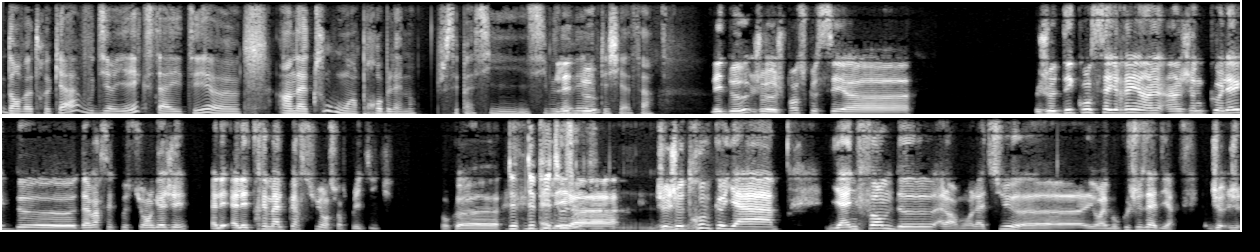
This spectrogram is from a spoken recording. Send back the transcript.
dans votre cas, vous diriez que ça a été un atout ou un problème? Je sais pas si si vous avez réfléchi à ça. Les deux. Je, je pense que c'est je déconseillerais à un, un jeune collègue d'avoir cette posture engagée elle est, elle est très mal perçue en sciences politiques. Donc euh, depuis toujours. Euh, je, je, trouve qu'il y a il y a une forme de alors bon là-dessus euh, il y aurait beaucoup de choses à dire. Je, je,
